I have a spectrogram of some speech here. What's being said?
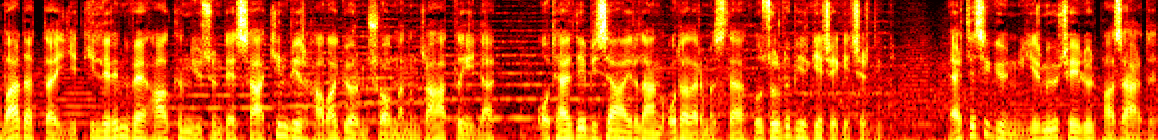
Bağdat'ta yetkililerin ve halkın yüzünde sakin bir hava görmüş olmanın rahatlığıyla otelde bize ayrılan odalarımızda huzurlu bir gece geçirdik. Ertesi gün 23 Eylül Pazardı.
